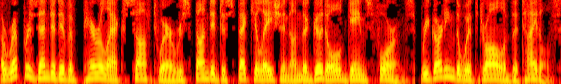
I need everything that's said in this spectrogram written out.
A representative of Parallax Software responded to speculation on the Good Old Games forums, regarding the withdrawal of the titles.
